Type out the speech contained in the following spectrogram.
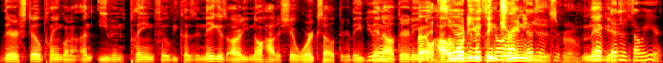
they're still playing on an uneven playing field because the niggas already know how the shit works out there. They've You been are- out there. They Bro, know how. So what do you like think don't training deserts. is, bro? We have Nigga. deserts out here.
